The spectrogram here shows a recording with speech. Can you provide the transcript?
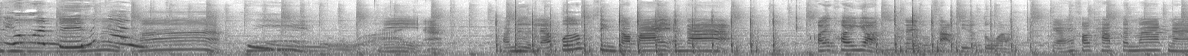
เดี๋ยวมันดีหนืดมากนี่นี่อะพอหนืดแล้วปุ๊บสิ่งต่อไปอันดา ค่อยๆหย่อนไดโนเสาร์ทีละตัว อย่าให้เขาทับกันมากนะ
